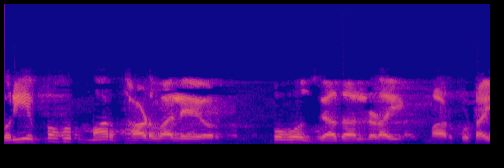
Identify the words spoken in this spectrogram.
और ये बहुत मार धाड़ वाले और बहुत ज़्यादा लड़ाई मार कुटाई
